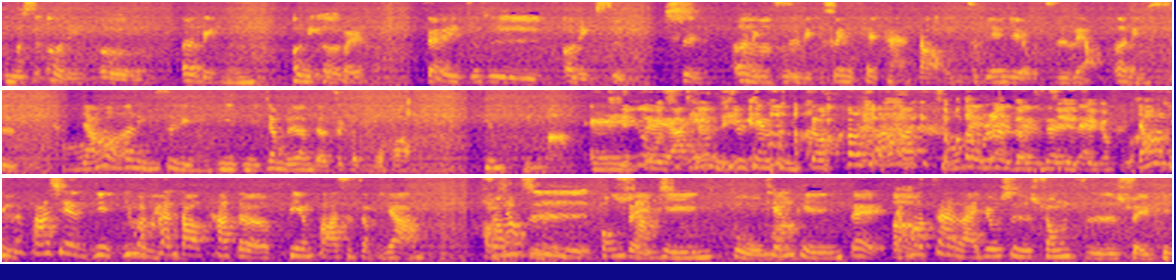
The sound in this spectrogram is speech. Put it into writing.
我们是二零二。二零二零二汇合，对，就是二零四零，是二零四零，所以你可以看得到，我们这边也有资料，二零四零。然后二零四零，你你认不认得这个符号？天平吗？哎，对呀，因为你是天平座，什么都不认得，直接这个符号。然后你会发现，你你有没有看到它的变化是怎么样？好像是水瓶、天平，对，然后再来又是双子、水瓶、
